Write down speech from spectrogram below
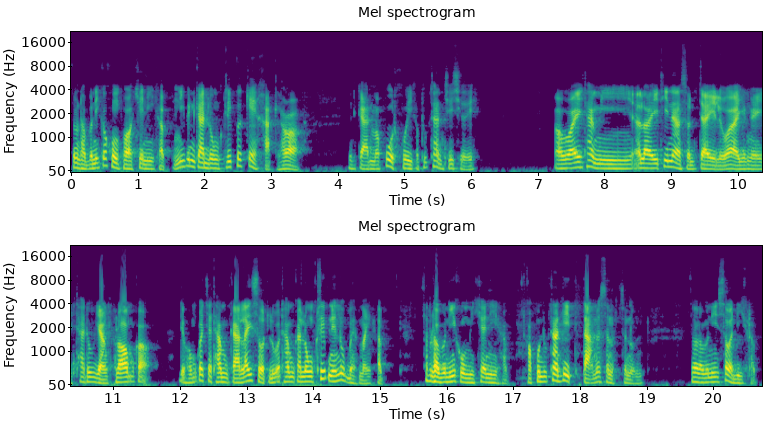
สำหรับวันนี้ก็คงพอแค่นี้ครับอันนี้เป็นการลงคลิปเพื่อแก้ขัดแล้วก็เป็นการมาพูดคุยกับทุกท่านเฉยๆเอาไว้ถ้ามีอะไรที่น่าสนใจหรือว่ายังไงถ้าทุกอย่างพร้อมก็ เดี๋ยวผมก็จะทำการไลฟ์สดหรือว่าทำการลงคลิปในรูปแบบใหม่ครับ สำหรับวันนี้คงมีแค่นี้ครับ ขอบคุณทุกท่านที่ติดตามและสนับสนุนสำหรับวันนี้สวัสดีครับ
